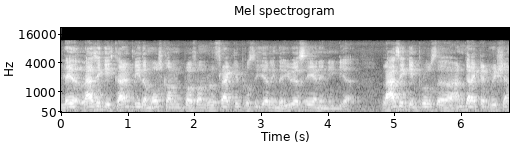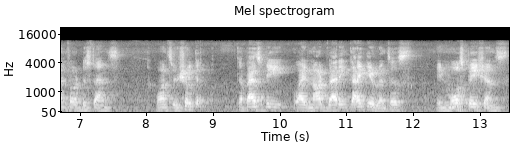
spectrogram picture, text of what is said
LASIK is currently the most common performed refractive procedure in the USA and in India. LASIK improves the uncorrected vision for distance, one's visual ca- capacity while not wearing corrective lenses. In most patients,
